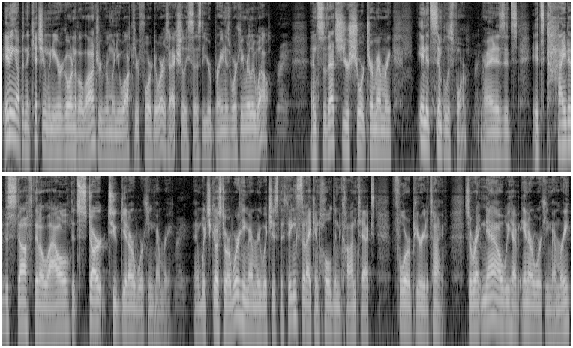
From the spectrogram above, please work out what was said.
ending up in the kitchen when you're going to the laundry room when you walk through four doors actually says that your brain is working really well. Right. And so that's your short-term memory in its simplest form, right? Is it's it's kind of the stuff that allow that start to get our working memory. Right. And which goes to our working memory, which is the things that I can hold in context for a period of time. So right now we have in our working memory,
